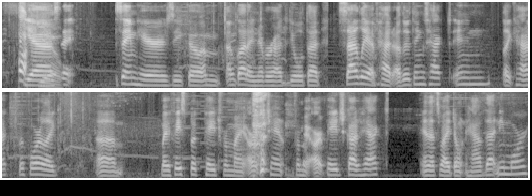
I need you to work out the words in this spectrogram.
Fuck yeah, you. sa- same here, Zico. I'm I'm glad I never had to deal with that. Sadly, I've had other things hacked in, like hacked before. Like, um, my Facebook page from my art channel from my art page got hacked, and that's why I don't have that anymore.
